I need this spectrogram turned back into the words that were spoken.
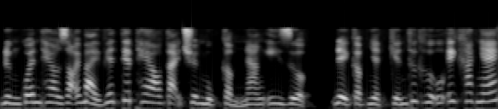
Đừng quên theo dõi bài viết tiếp theo tại chuyên mục Cẩm nang y dược để cập nhật kiến thức hữu ích khác nhé.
